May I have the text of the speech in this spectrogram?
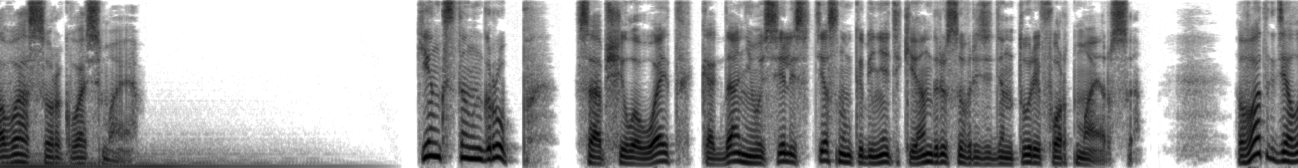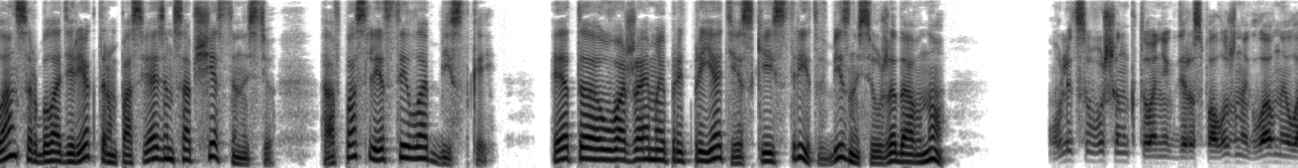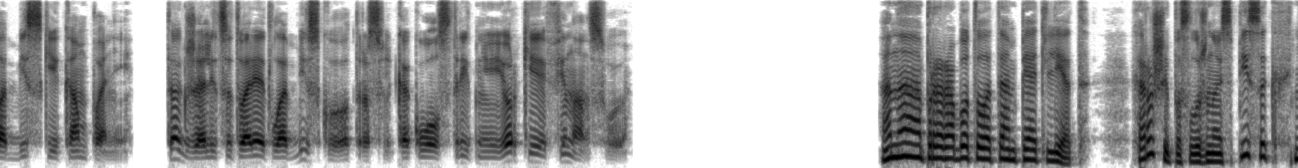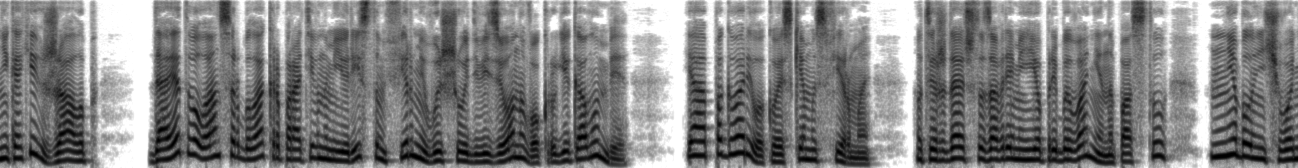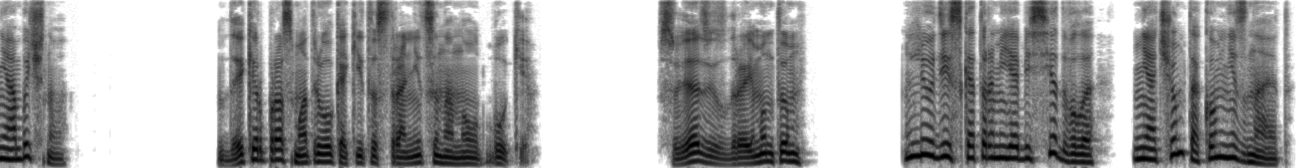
Глава 48. «Кингстон Групп», — сообщила Уайт, когда они уселись в тесном кабинете Эндрюса в резидентуре Форт Майерса. Вот где Лансер была директором по связям с общественностью, а впоследствии лоббисткой. Это уважаемое предприятие с Кей-стрит в бизнесе уже давно. Улица в Вашингтоне, где расположены главные лоббистские компании также олицетворяет лоббистскую отрасль, как Уолл-стрит в Нью-Йорке, финансовую. Она проработала там пять лет. Хороший послужной список, никаких жалоб. До этого Лансер была корпоративным юристом в фирме высшего дивизиона в округе Колумбия. Я поговорила кое с кем из фирмы. Утверждают, что за время ее пребывания на посту не было ничего необычного. Деккер просматривал какие-то страницы на ноутбуке. Связи с Дреймонтом? Люди, с которыми я беседовала, ни о чем таком не знают.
